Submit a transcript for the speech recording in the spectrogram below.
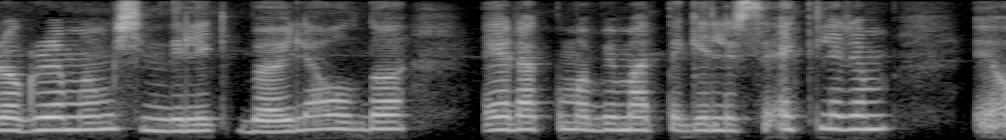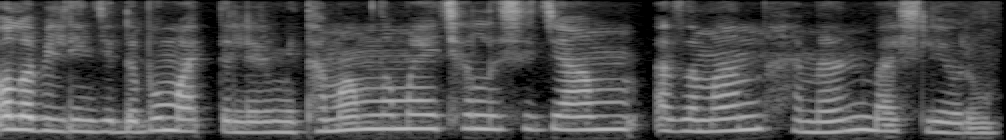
Programım şimdilik böyle oldu. Eğer aklıma bir madde gelirse eklerim. E, olabildiğince de bu maddelerimi tamamlamaya çalışacağım. O zaman hemen başlıyorum.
